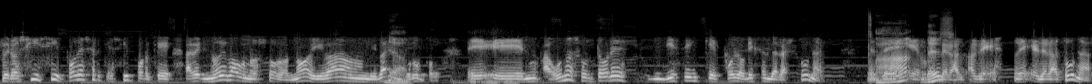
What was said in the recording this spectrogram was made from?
pero sí, sí, puede ser que sí, porque, a ver, no iba uno solo, ¿no? Iban, iban en grupo. Eh, eh, algunos autores dicen que fue el origen de las tunas. De, de la, de- tuna,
